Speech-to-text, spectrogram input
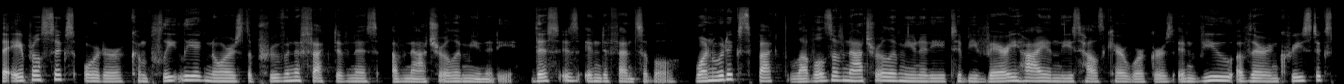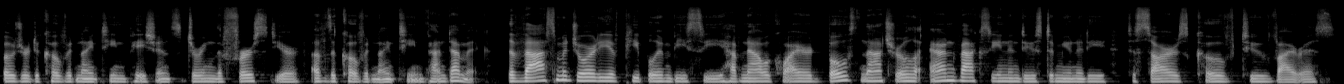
The April 6 order completely ignores the proven effectiveness of natural immunity. This is indefensible. One would expect levels of natural immunity to be very high in these healthcare workers in view of their increased exposure to COVID 19 patients during the first year of the COVID 19 pandemic. The vast majority of people in BC have now acquired both natural and vaccine induced immunity to SARS CoV 2 virus.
